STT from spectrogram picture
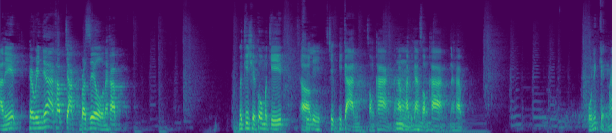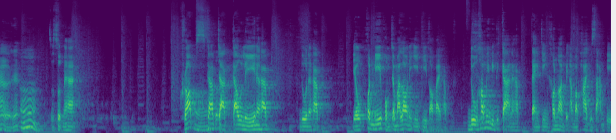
อันนี้เพรินยาครับจากบราซิลนะครับ เมื่อกี้เชโกเมื่อกี้เอ่อชิลีชิพิการสองข้างนะครับอืมขาพิการสองข้างนะครับโหนี่เก่งมากเลยเนี่ยเออสุดๆไหมฮะ Crops อ๋อครับจากเกาหลีนะครับ ดูนะครับ เดี๋ยวคนนี้ผมจะมาเล่าใน EP ต่อไปครับ ดูเขาไม่มีพิการนะครับ แต่จริงๆเขานอนเป็นอัมพาตอยู่ 3 ปี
